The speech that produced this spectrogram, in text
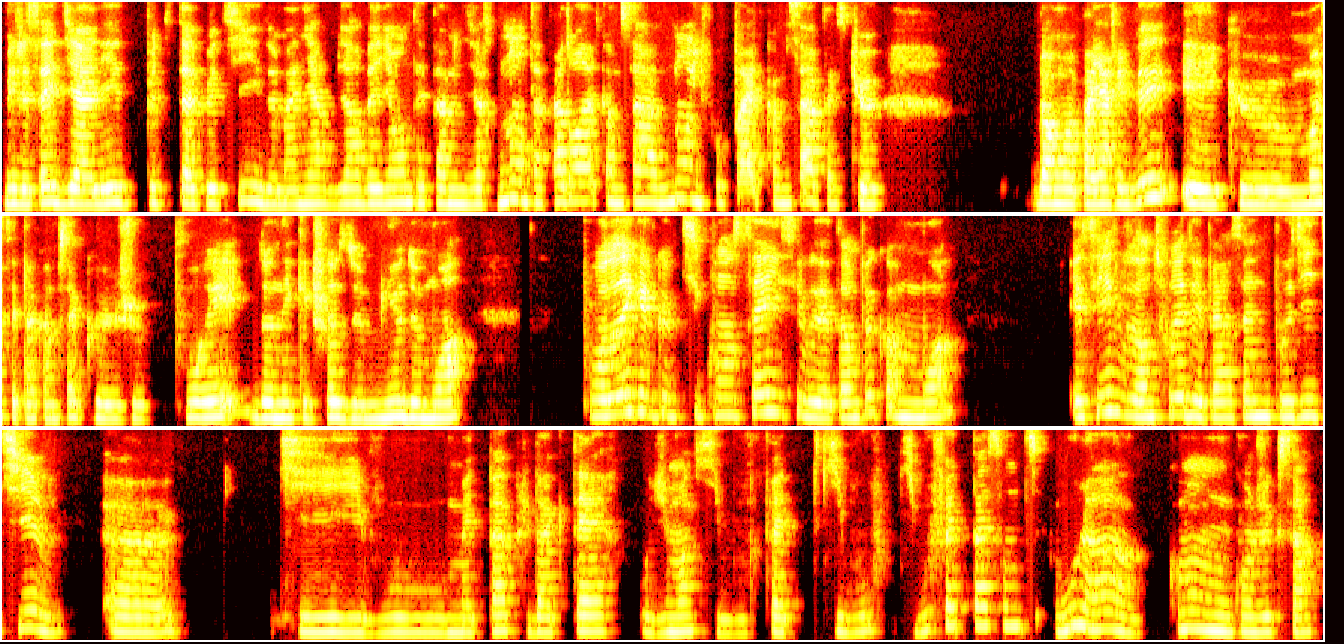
mais j'essaye d'y aller petit à petit de manière bienveillante et pas me dire non, t'as pas le droit d'être comme ça, non, il faut pas être comme ça parce que ben, on va pas y arriver et que moi, c'est pas comme ça que je pourrais donner quelque chose de mieux de moi. Pour vous donner quelques petits conseils, si vous êtes un peu comme moi, essayez de vous entourer des personnes positives euh, qui vous mettent pas plus bactère ou du moins qui vous faites qui vous qui vous faites pas sentir oula comment on conjugue ça?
